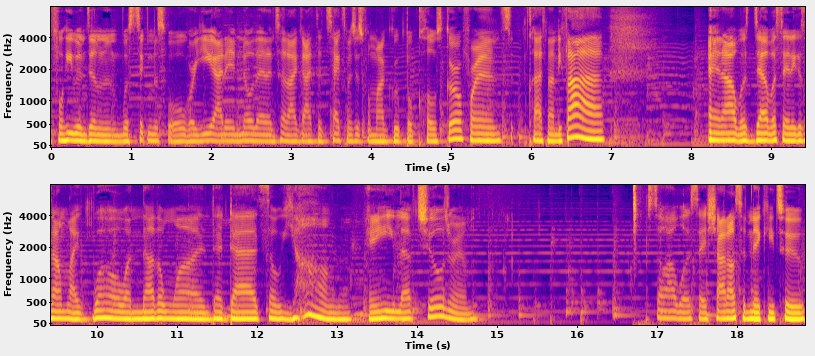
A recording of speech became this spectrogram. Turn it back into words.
for he been dealing with sickness for over a year. I didn't know that until I got the text message from my group of close girlfriends, class ninety five. And I was devastated because I'm like, whoa, another one that died so young and he left children. So I would say shout out to Nikki too,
